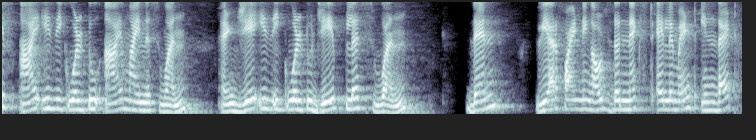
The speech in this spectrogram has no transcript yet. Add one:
if i is equal to i minus 1 and j is equal to j plus 1 then we are finding out the next element in that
